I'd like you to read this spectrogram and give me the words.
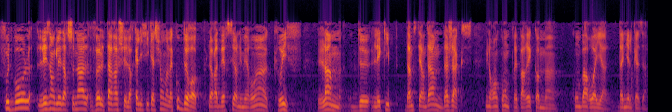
Football, les Anglais d'Arsenal veulent arracher leur qualification dans la Coupe d'Europe. Leur adversaire numéro un, Cruyff, l'âme de l'équipe d'Amsterdam d'Ajax. Une rencontre préparée comme un combat royal. Daniel Casal.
